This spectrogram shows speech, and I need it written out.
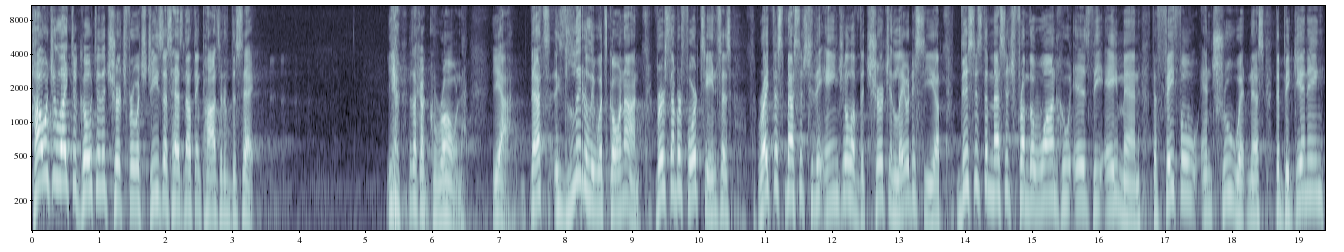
How would you like to go to the church for which Jesus has nothing positive to say? Yeah, it's like a groan. Yeah, that's literally what's going on. Verse number 14 says, Write this message to the angel of the church in Laodicea. This is the message from the one who is the Amen, the faithful and true witness, the beginning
